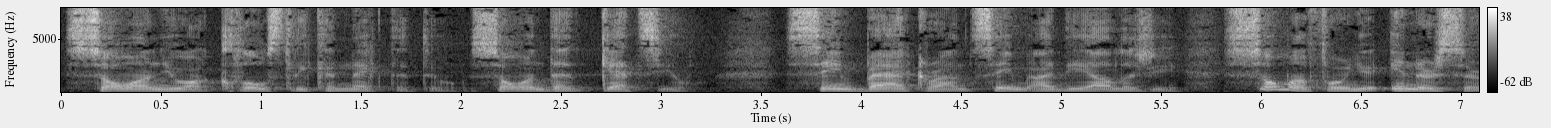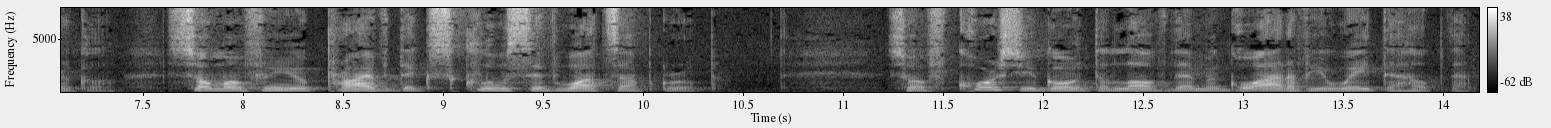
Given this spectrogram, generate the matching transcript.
someone you are closely connected to, someone that gets you, same background, same ideology, someone from your inner circle, someone from your private exclusive WhatsApp group. So, of course, you're going to love them and go out of your way to help them.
